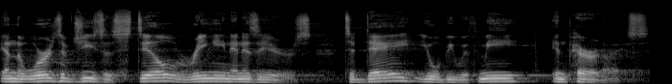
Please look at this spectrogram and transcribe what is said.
and the words of Jesus still ringing in his ears Today you will be with me in paradise.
